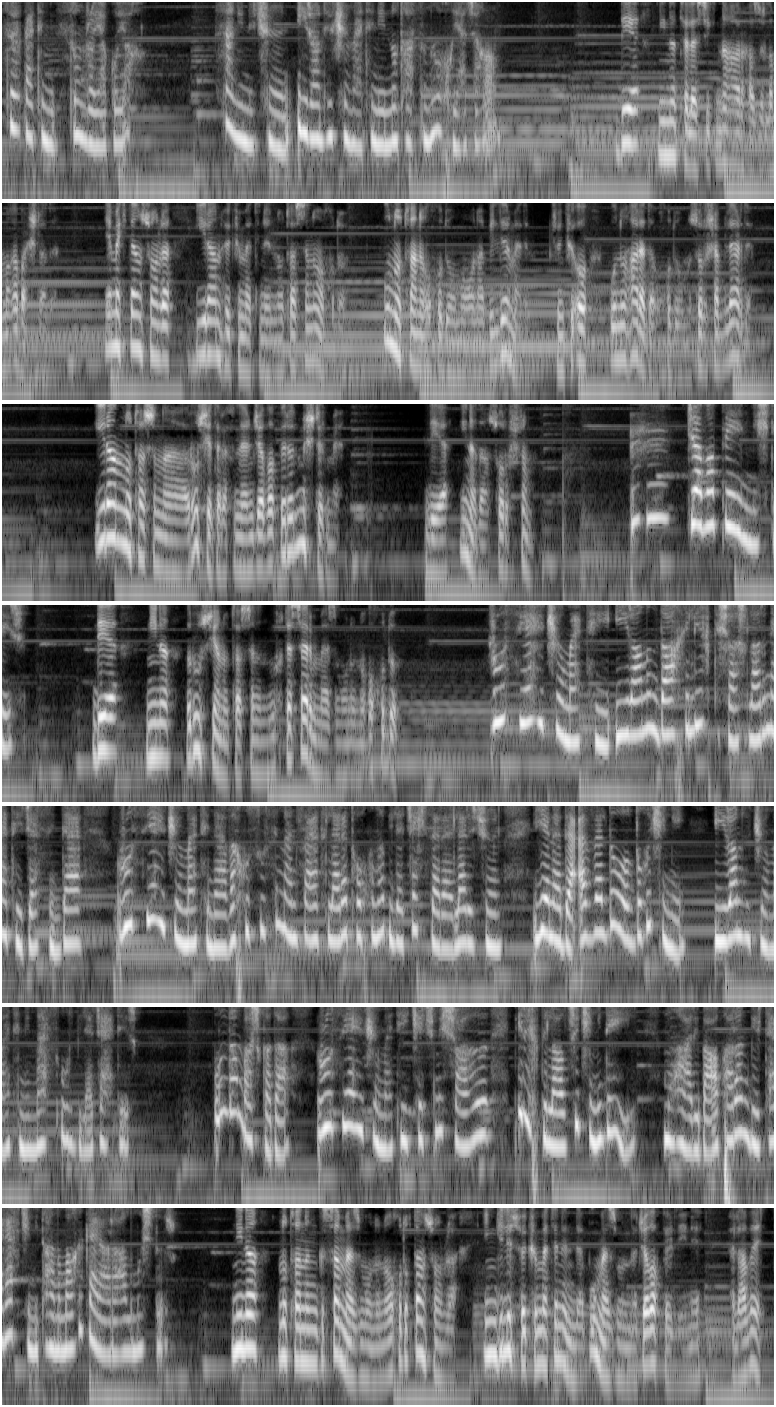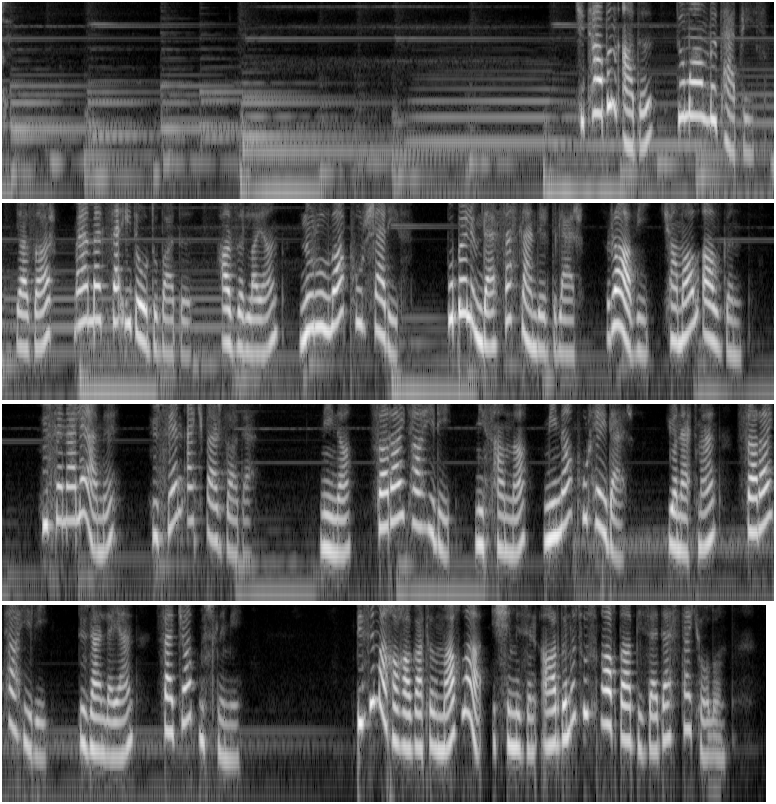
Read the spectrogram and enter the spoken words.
Söhbətimizi sonraya qoyaq. Sənin üçün İran hökumətinin notasını oxuyacağam. deyə Nina tələsik nahar hazırlamağa başladı. Yeməkdən sonra İran hökumətinin notasını oxudu. Bu notanı oxuduğumu ona bildirmədim, çünki o bunu harada oxuduğumu soruşa bilərdi. İran notasına Rusiya tərəfindən cavab verilmişdirmi? deyə Ninadan soruşdum. Cavab verilmişdir. deyə Nina Rusiya notasının müxtəsər məzmununu oxudu. Rusiya hökuməti İranın daxili ixtişaşları nəticəsində Rusiya hökumətinə və xüsusi mənfəətlərə toxuna biləcək zərərlər üçün yenə də əvvəldə olduğu kimi İran hökumətini məsul biləcəkdir. Bundan başqa da Rusiya hökuməti keçmiş şahı bir ixtilalçı kimi deyil, müharibə aparan bir tərəf kimi tanımağı qərara almışdır. Nina notanın qısa məzmununu oxuduqdan sonra İngilis hökumətinin də bu məzmunda cavab verdiyini əlavə etdi. Kitabın adı Dumanlı Təbriz. Yazar Məhəmməd Səid Ordubadı. Hazırlayan Nurullah Purşərif. Bu bölümdə səsləndirdilər: Ravi Kamal Alqın, Hüseynəli əmi Hüseyn Əkbərzadə, Nina Saray Tahiri, Mishanna Mina Purheydər, yönetmən Saray Tahiri, düzənləyən Səccad Müslimi. Bizim axağa qatılmaqla işimizin ardını tutmaqda bizə dəstək olun.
